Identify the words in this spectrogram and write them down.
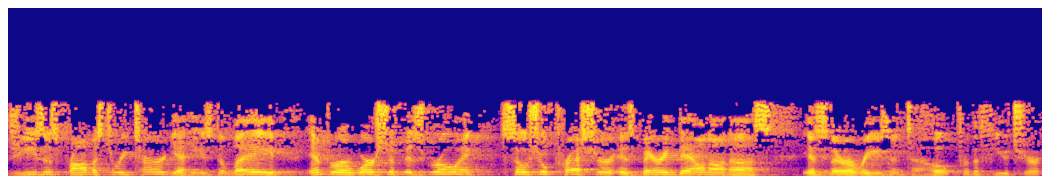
Jesus promised to return, yet he's delayed. Emperor worship is growing. Social pressure is bearing down on us. Is there a reason to hope for the future?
